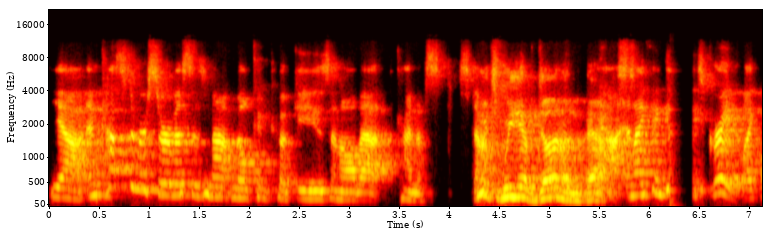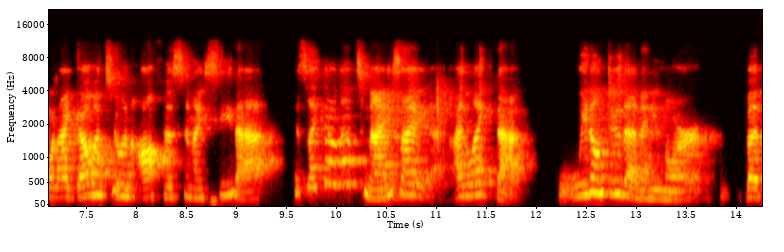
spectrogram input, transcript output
Yeah, and customer service is not milk and cookies and all that kind of stuff. Which we have done in the past. Yeah, past. and I think it's great. Like when I go into an office and I see that, it's like, oh, that's nice. I I like that. We don't do that anymore. But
